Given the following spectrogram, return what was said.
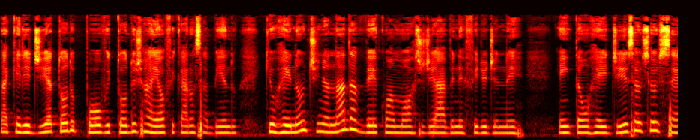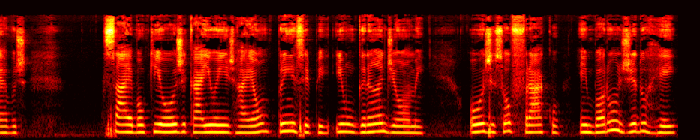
Naquele dia, todo o povo e todo Israel ficaram sabendo que o rei não tinha nada a ver com a morte de Abner, filho de Ner. Então o rei disse aos seus servos: Saibam que hoje caiu em Israel um príncipe e um grande homem. Hoje sou fraco, embora ungido rei.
